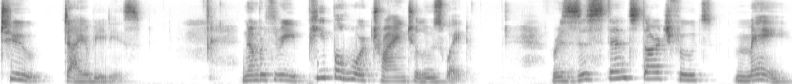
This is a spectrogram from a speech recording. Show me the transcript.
2 diabetes. Number three, people who are trying to lose weight. Resistant starch foods may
